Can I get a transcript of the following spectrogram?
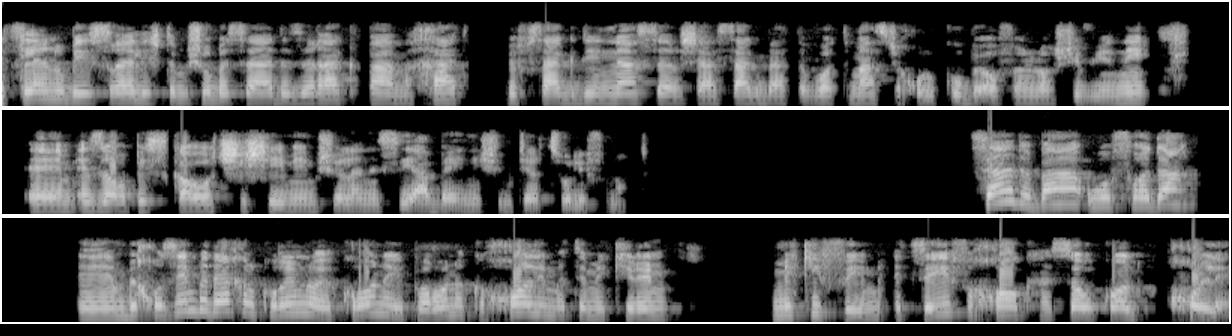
אצלנו בישראל השתמשו בסעד הזה רק פעם אחת, בפסק דין נאסר שעסק בהטבות מס שחולקו באופן לא שוויוני, אזור פסקאות 60 של הנשיאה בייניש אם תרצו לפנות. צעד הבא הוא הפרדה. אמ, בחוזים בדרך כלל קוראים לו עקרון העיפרון הכחול, אם אתם מכירים, מקיפים את סעיף החוק ה-so called חולה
